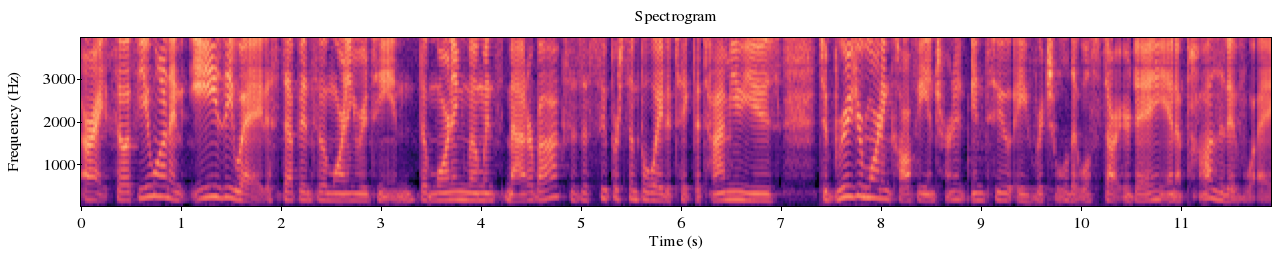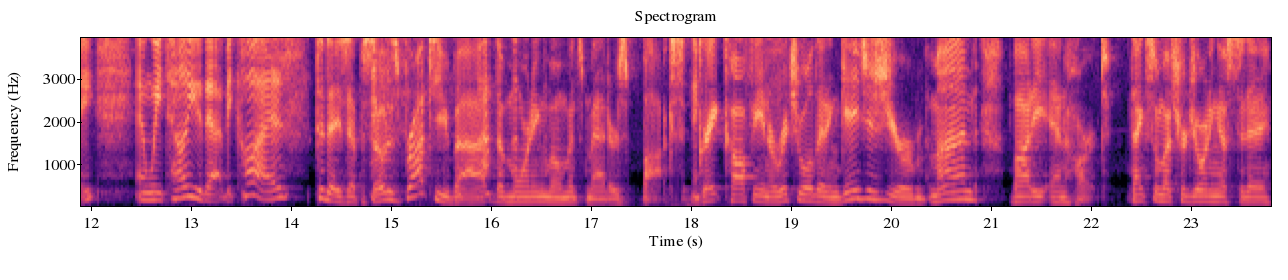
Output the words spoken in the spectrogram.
All right, so if you want an easy way to step into a morning routine, the Morning Moments Matter Box is a super simple way to take the time you use to brew your morning coffee and turn it into a ritual that will start your day in a positive way. And we tell you that because Today's episode is brought to you by the Morning Moments Matters box. Great coffee and a ritual that engages your mind, body, and heart. Thanks so much for joining us today.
